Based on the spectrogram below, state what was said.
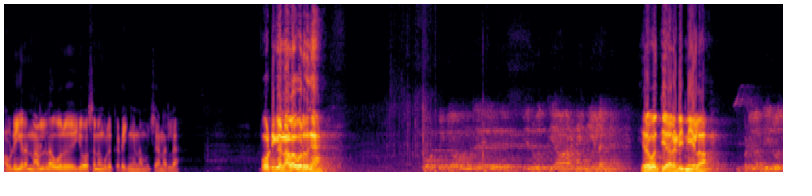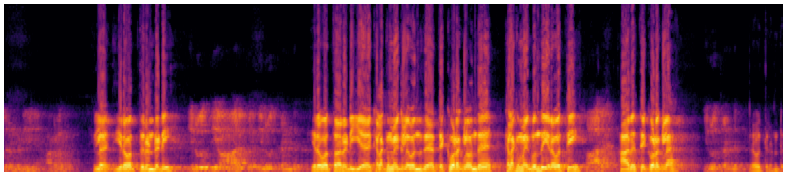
அப்படிங்கிற நல்ல ஒரு யோசனை உங்களுக்கு கிடைக்குங்க நம்ம சேனலில் போட்டிக்கு நல்லா வருதுங்க? போர்ட்டிகோ வந்து இருபத்தி ஆறு அடி நீளங்க. இருபத்தி ஆறு அடி நீளம் இப்படி வந்து இருபத்தி ரெண்டு அடி அகலங்க. இல்லை இருபத்தி ரெண்டு அடி? இருபத்தி ஆறுக்கு இருபத்தி ரெண்டு. இருபத்தாறு அடி கிழக்கு மேற்கில் வந்து தெற்கு வடக்கில் வந்து கிழக்கு மேற்கு வந்து இருபத்தி ஆறு. தெற்கு வடக்கில்? இருபத்தி ரெண்டு. இருபத்தி ரெண்டு.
